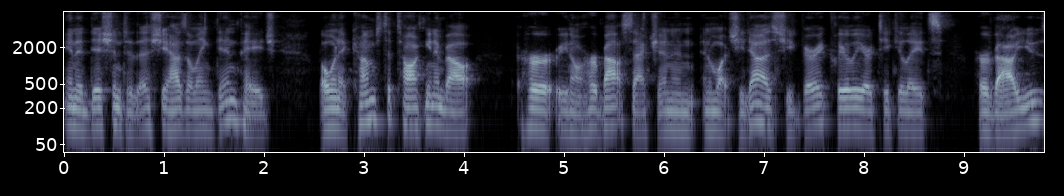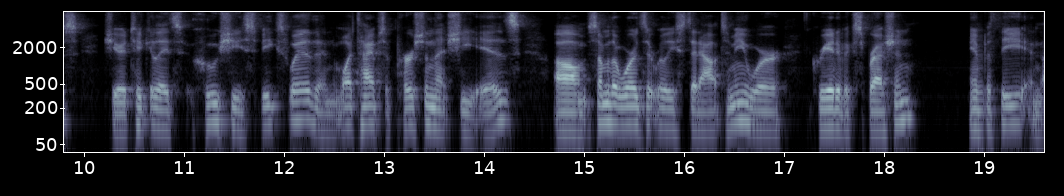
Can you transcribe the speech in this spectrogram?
In addition to this, she has a LinkedIn page. But when it comes to talking about her, you know, her about section and, and what she does, she very clearly articulates her values she articulates who she speaks with and what types of person that she is. Um, some of the words that really stood out to me were creative expression, empathy, and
